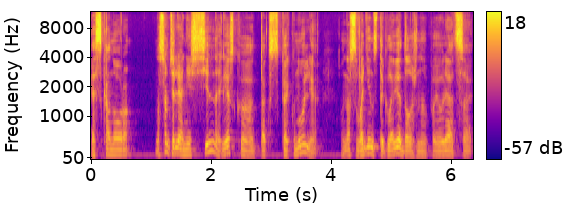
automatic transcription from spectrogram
Эсканора. На самом деле они сильно резко так скакнули. У нас в 11 главе должна появляться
